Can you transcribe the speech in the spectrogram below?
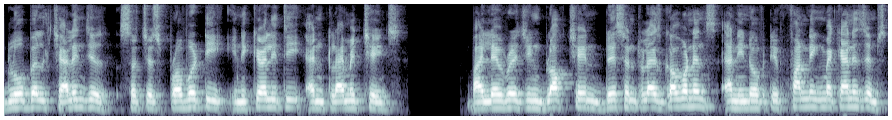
global challenges such as poverty, inequality, and climate change. By leveraging blockchain, decentralized governance, and innovative funding mechanisms,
